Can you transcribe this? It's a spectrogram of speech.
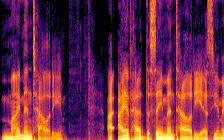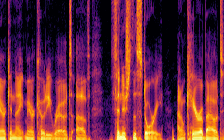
my mentality. I, I have had the same mentality as the American Nightmare Cody Rhodes of finish the story. I don't care about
